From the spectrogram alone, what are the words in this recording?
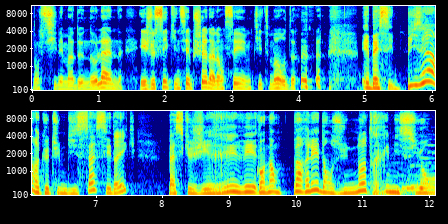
dans le cinéma de Nolan. Et je sais qu'Inception a lancé une petite mode. Eh ben, c'est bizarre que tu me dises ça, Cédric, parce que j'ai rêvé qu'on en parlait dans une autre émission.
